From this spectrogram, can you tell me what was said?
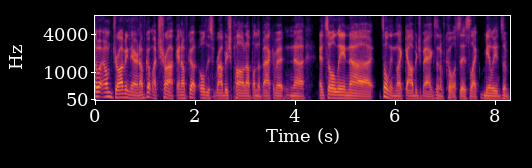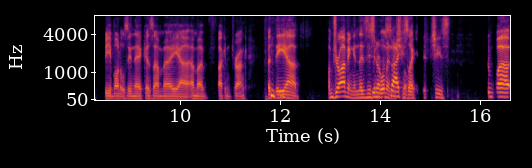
So I'm driving there and I've got my truck and I've got all this rubbish piled up on the back of it and uh, it's all in uh, it's all in like garbage bags and of course there's like millions of beer bottles in there because I'm a uh, I'm a fucking drunk. But the uh, I'm driving and there's this woman and she's like she's well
